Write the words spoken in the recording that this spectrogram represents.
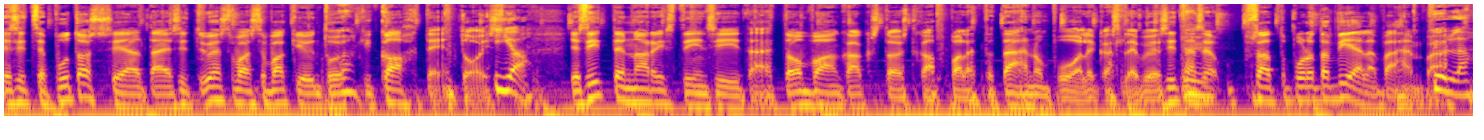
Ja sitten se putosi sieltä ja sitten yhdessä vaiheessa vakiintui johonkin 12. Joo. Ja sitten naristiin siitä, että on vaan 12 kappaletta, tämähän on puolikas levy. Ja sittenhän mm. se saattoi pudota vielä vähempää. Kyllä.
